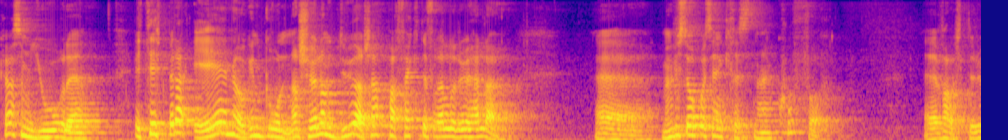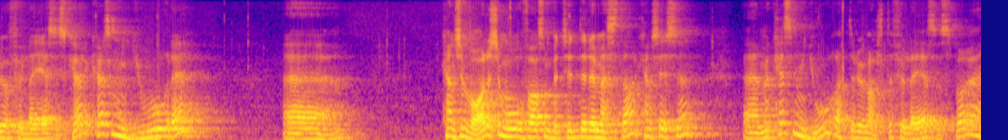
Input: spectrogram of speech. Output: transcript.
Hva det som gjorde det? Jeg tipper det er noen grunner, selv om du har ikke hatt perfekte foreldre, du heller. Eh, men hvis du er oppvokst i en kristen her, hvorfor eh, valgte du å følge Jesus? Hva er det, hva er det som gjorde det? Eh, Kanskje var det ikke mor og far som betydde det meste. kanskje ikke. Eh, men hva som gjorde at du valgte å følge Jesus? Bare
